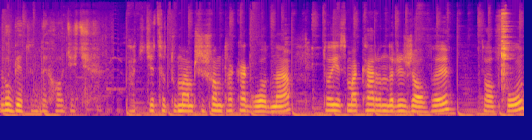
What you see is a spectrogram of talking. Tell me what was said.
lubię tędy chodzić. Patrzcie, co tu mam. Przyszłam taka głodna. To jest makaron ryżowy, tofu.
